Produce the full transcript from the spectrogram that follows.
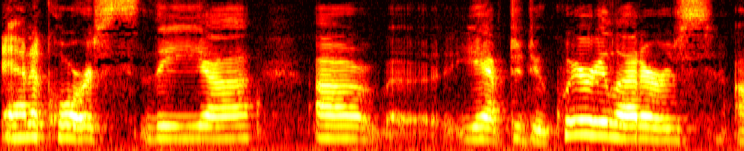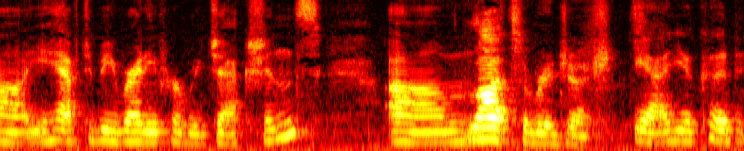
and of course, the uh, uh, you have to do query letters. Uh, you have to be ready for rejections. Um, Lots of rejections. yeah, you could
